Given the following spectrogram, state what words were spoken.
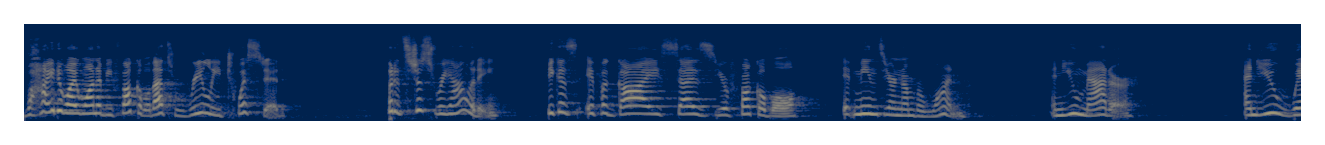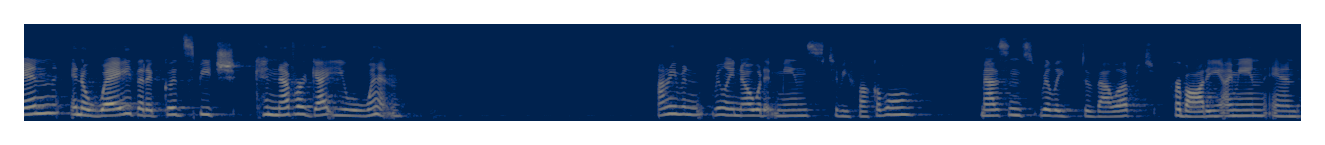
why do I want to be fuckable? That's really twisted. But it's just reality. Because if a guy says you're fuckable, it means you're number one. And you matter. And you win in a way that a good speech can never get you a win. I don't even really know what it means to be fuckable. Madison's really developed her body, I mean, and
